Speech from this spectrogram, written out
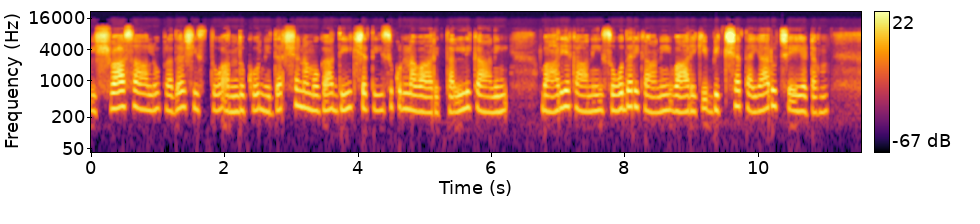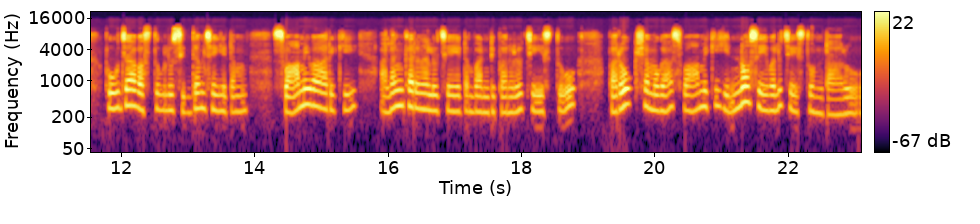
విశ్వాసాలు ప్రదర్శిస్తూ అందుకు నిదర్శనముగా దీక్ష తీసుకున్న వారి తల్లి కానీ భార్య కానీ సోదరి కానీ వారికి భిక్ష తయారు చేయటం పూజా వస్తువులు సిద్ధం చేయటం స్వామివారికి అలంకరణలు చేయటం వంటి పనులు చేస్తూ పరోక్షముగా స్వామికి ఎన్నో సేవలు చేస్తుంటారు.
